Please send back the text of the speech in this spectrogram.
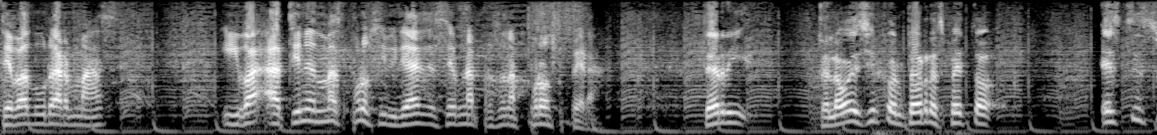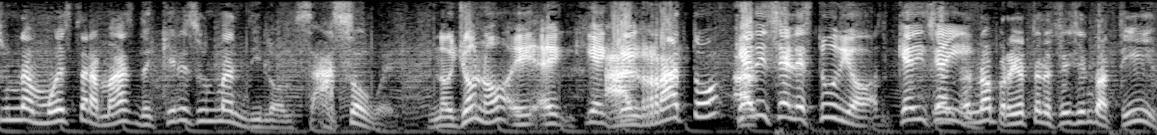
te va a durar más y va, a- tienes más posibilidades de ser una persona próspera. Terry, te lo voy a decir con todo respeto. Esta es una muestra más de que eres un mandilonzazo, güey. No, yo no. eh, eh, ¿qué, Al qué- rato. qué al- dice el estudio? ¿Qué dice ahí? No, no, pero yo te lo estoy diciendo a ti.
